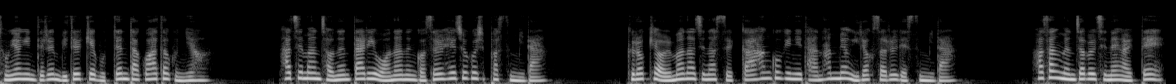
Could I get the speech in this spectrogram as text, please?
동양인들은 믿을 게 못 된다고 하더군요. 하지만 저는 딸이 원하는 것을 해주고 싶었습니다. 그렇게 얼마나 지났을까 한국인이 단 한 명 이력서를 냈습니다. 화상 면접을 진행할 때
